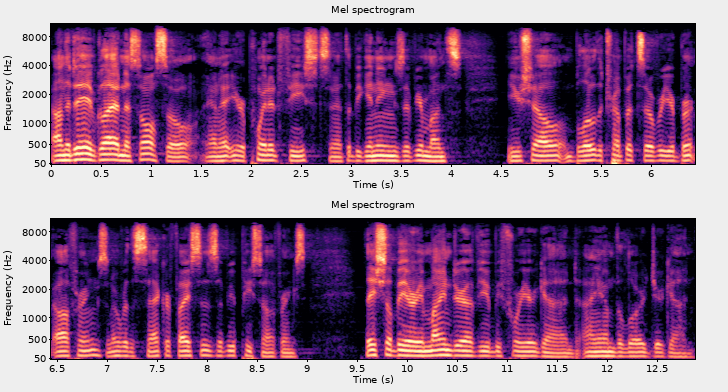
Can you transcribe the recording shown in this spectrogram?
On the day of gladness also, and at your appointed feasts, and at the beginnings of your months, you shall blow the trumpets over your burnt offerings and over the sacrifices of your peace offerings they shall be a reminder of you before your God. I am the Lord your God.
